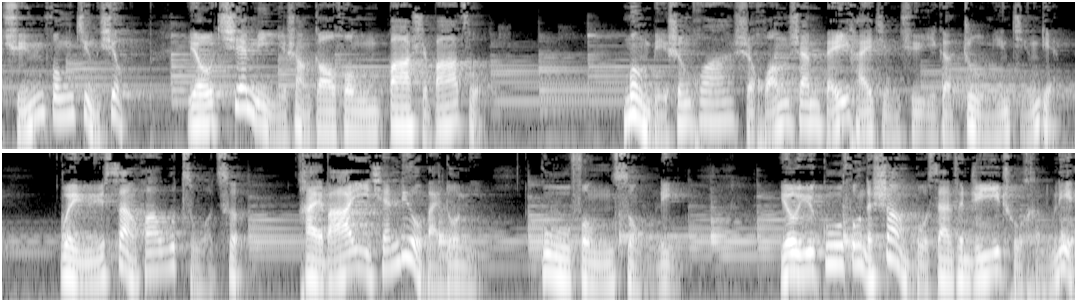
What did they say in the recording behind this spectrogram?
群峰竞秀，有千米以上高峰八十八座。梦笔生花是黄山北海景区一个著名景点，位于散花坞左侧，海拔一千六百多米，孤峰耸立。由于孤峰的上部三分之一处横裂，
